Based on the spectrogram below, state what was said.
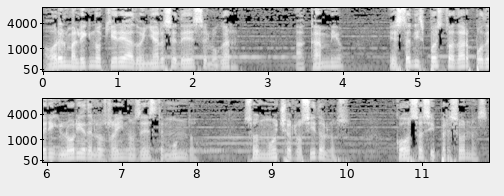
Ahora el maligno quiere adueñarse de ese lugar. A cambio, está dispuesto a dar poder y gloria de los reinos de este mundo. Son muchos los ídolos, cosas y personas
